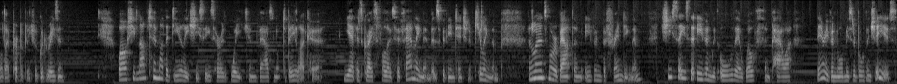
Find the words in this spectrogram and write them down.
although probably for good reason. While she loved her mother dearly, she sees her as weak and vows not to be like her. Yet, as Grace follows her family members with the intention of killing them and learns more about them, even befriending them, she sees that even with all their wealth and power, they're even more miserable than she is.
